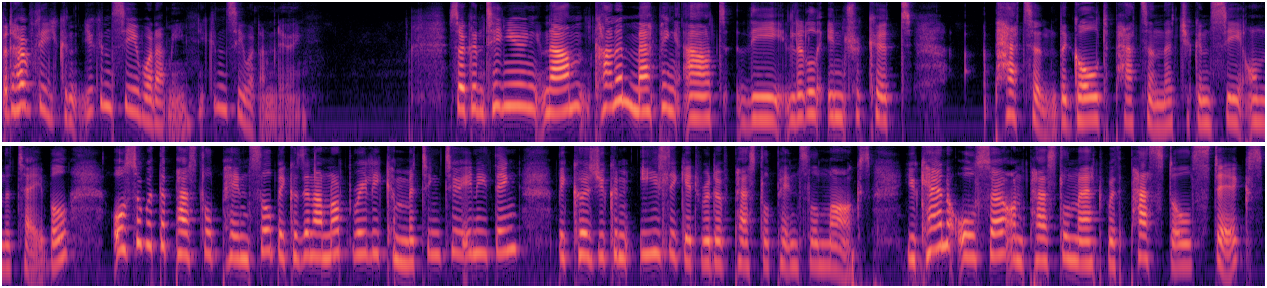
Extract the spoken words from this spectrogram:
But hopefully you can you can see what I mean. You can see what I'm doing. So continuing now I'm kind of mapping out the little intricate pattern, the gold pattern that you can see on the table. Also with the pastel pencil because then I'm not really committing to anything because you can easily get rid of pastel pencil marks. You can also on Pastelmat with pastel sticks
